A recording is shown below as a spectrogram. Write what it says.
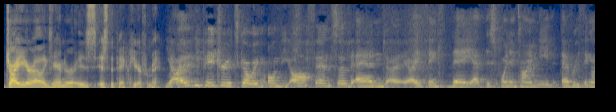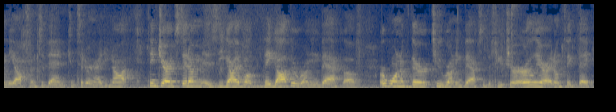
Jaire Alexander is is the pick here for me. Yeah, I have the Patriots going on the offensive end. I, I think they, at this point in time, need everything on the offensive end. Considering I do not think Jarrett Stidham is the guy. Well, they got their running back of or one of their two running backs of the future earlier. I don't think they,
